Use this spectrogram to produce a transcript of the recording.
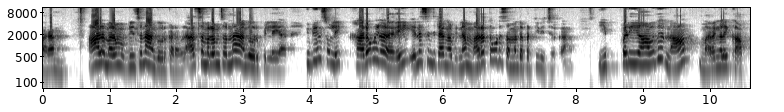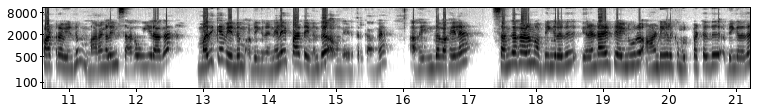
மரம் ஆலமரம் அப்படின்னு சொன்னா அங்க ஒரு கடவுள். அரச மரம் சொன்னா அங்க ஒரு பிள்ளையார். இப்படின்னு சொல்லி கடவுள்களை என்ன செஞ்சுட்டாங்க அப்படின்னா மரத்தோடு சம்மந்தப்படுத்தி வச்சிருக்காங்க. இப்படியாவது நாம் மரங்களை காப்பாற்ற வேண்டும் மரங்களின் சக உயிராக மதிக்க வேண்டும் அப்படிங்கிற நிலைப்பாட்டை வந்து அவங்க எடுத்திருக்காங்க. ஆக இந்த வகையில சங்ககாலம் அப்படிங்கிறது இரண்டாயிரத்தி ஐநூறு ஆண்டுகளுக்கு முற்பட்டது அப்படிங்கிறத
